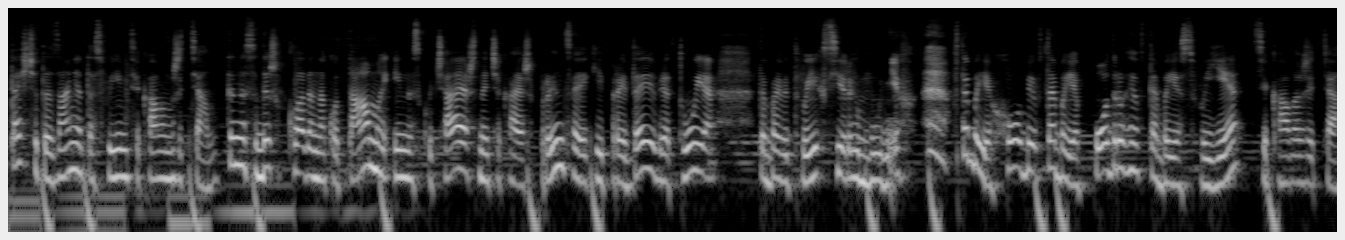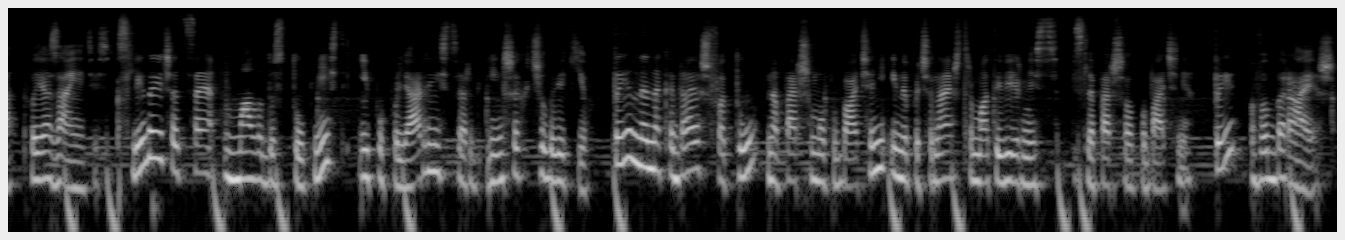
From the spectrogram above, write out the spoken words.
те, що ти зайнята своїм цікавим життям. Ти не сидиш вкладена котами і не скучаєш, не чекаєш принца, який прийде і врятує тебе від твоїх сірих буднів. В тебе є хобі, в тебе є подруги, в тебе є своє цікаве життя, твоя зайнятість. Слідуюче, це малодоступність і популярність серед інших чоловіків. Ти не накидаєш фату на першому побаченні і не починаєш тримати вірність після першого побачення. Ти вибираєш.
